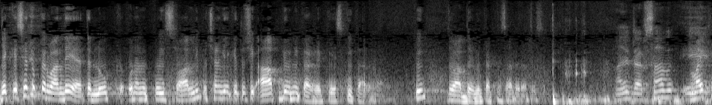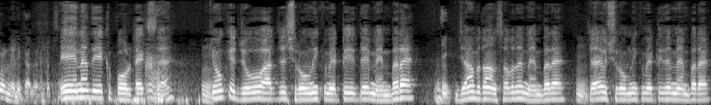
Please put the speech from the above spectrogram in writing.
ਜੇ ਕਿਸੇ ਤੋਂ ਕਰਵਾਉਂਦੇ ਆ ਤੇ ਲੋਕ ਉਹਨਾਂ ਨੂੰ ਕੋਈ ਸਵਾਲ ਨਹੀਂ ਪੁੱਛਣਗੇ ਕਿ ਤੁਸੀਂ ਆਪ ਕਿਉਂ ਨਹੀਂ ਕਰ ਰਹੇ ਕੇਸ ਕੀ ਕਾਰਨ ਹੈ? ਕੀ ਜਵਾਬ ਦੇ ਦਿਓ ਕੈਪਟਨ ਸਾਹਿਬ ਦਾ ਤੁਸੀਂ? ਹਾਂਜੀ ਡਾਕਟਰ ਸਾਹਿਬ ਇਹ- ਮਾਈਕਰੋ ਕੈਪਟਨ ਇਹ ਇਹਨਾਂ ਦੇ ਇੱਕ ਪੋਲਿਟਿਕਸ ਹੈ ਕਿਉਂਕਿ ਜੋ ਅੱਜ ਸ਼੍ਰੋਮਣੀ ਕਮੇਟੀ ਦੇ ਮੈਂਬਰ ਹੈ ਜੀ। ਜਾਂ ਵਿਧਾਨ ਸਭਾ ਦੇ ਮੈਂਬਰ ਹੈ ਚਾਹੇ ਉਹ ਸ਼੍ਰੋਮਣੀ ਕਮੇਟੀ ਦੇ ਮੈਂਬਰ ਹੈ।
